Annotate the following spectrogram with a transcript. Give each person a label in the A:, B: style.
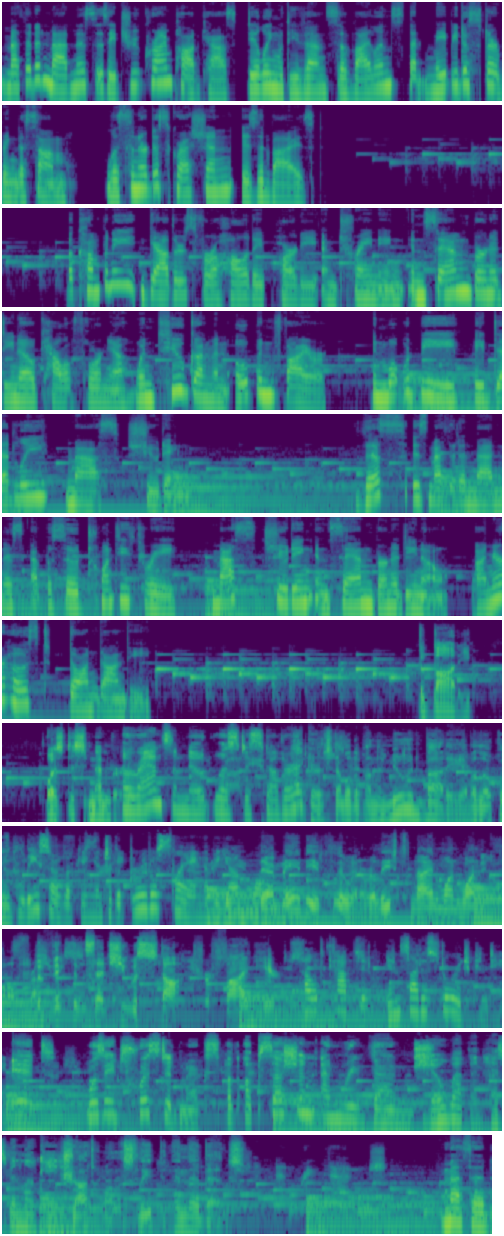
A: Method and Madness is a true crime podcast dealing with events of violence that may be disturbing to some. Listener discretion is advised. A company gathers for a holiday party and training in San Bernardino, California, when two gunmen open fire in what would be a deadly mass shooting. This is Method and Madness, episode 23 Mass Shooting in San Bernardino. I'm your host, Dawn Gandhi.
B: The body was dismembered.
C: A ransom note was discovered.
D: Hikers stumbled upon the nude body of a local.
E: Police are looking into the brutal slaying of a young woman.
F: There may be a clue in a released 911 call from.
B: The victim said she was stalked for five years.
E: Held captive inside a storage container.
C: It was a twisted mix of obsession and revenge.
E: No weapon has been located.
D: Shot while asleep in their beds.
A: And revenge. Method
